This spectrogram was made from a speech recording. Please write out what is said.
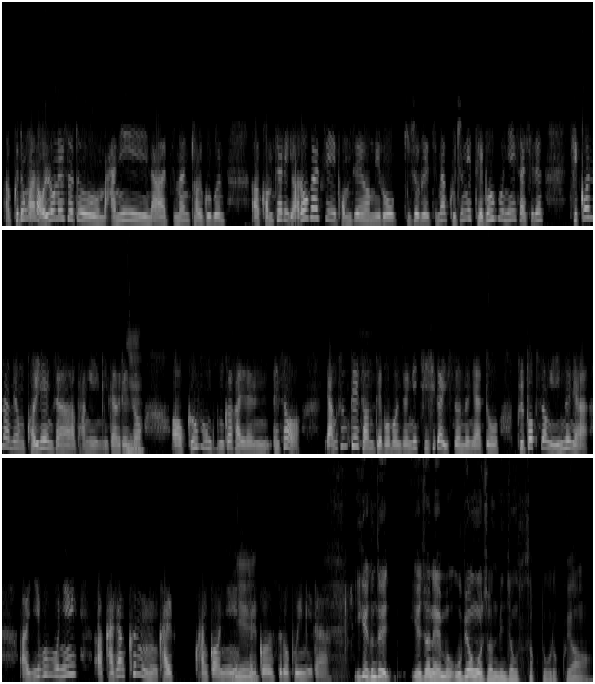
아, 그동안 언론에서도 많이 나왔지만 결국은 어, 검찰이 여러 가지 범죄 혐의로 기소를 했지만 그 중에 대부분이 사실은 직권남용 권리행사 방해입니다. 그래서 네. 어, 그 부분과 관련해서 양승태 전 대법원장의 지시가 있었느냐 또 불법성이 있느냐 아, 이 부분이 아, 가장 큰 갈, 관건이 예. 될 것으로 보입니다. 이게 근데 예전에 뭐 우병우 전 민정수석도 그렇고요.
